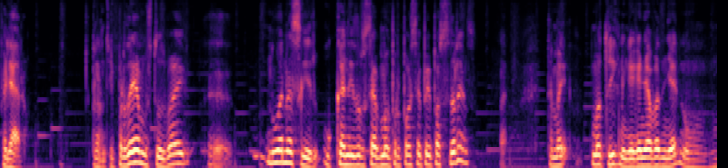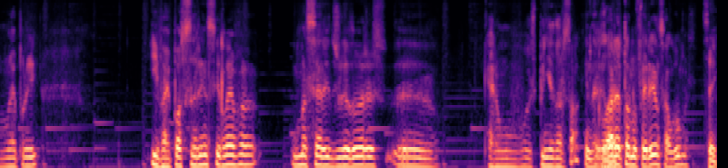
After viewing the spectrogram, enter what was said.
Falharam. Pronto, e perdemos, tudo bem. Eh, no ano a seguir, o Cândido recebe uma proposta para ir para o Cesarense. Também, como eu te digo, ninguém ganhava dinheiro, não, não é por aí. E vai para o Cesarense e leva uma série de jogadoras eh, que eram o Espinha Dorsal, que ainda, Claro. agora estão no Feirense algumas. Sim.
